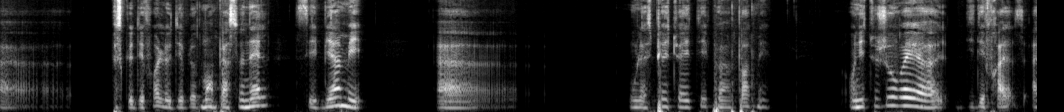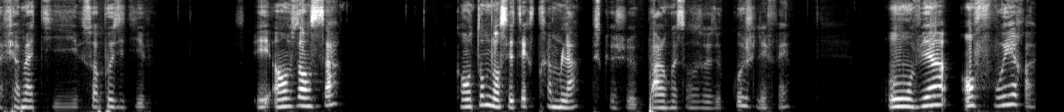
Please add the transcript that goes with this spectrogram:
Euh, parce que des fois, le développement personnel, c'est bien, mais euh, ou la spiritualité, peu importe, mais on est toujours ouais, dit des phrases affirmatives, soit positives. Et en faisant ça, quand on tombe dans cet extrême-là, puisque je parle en connaissance de cause, je l'ai fait, on vient enfouir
